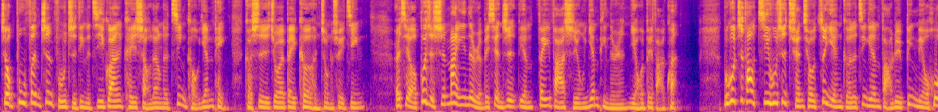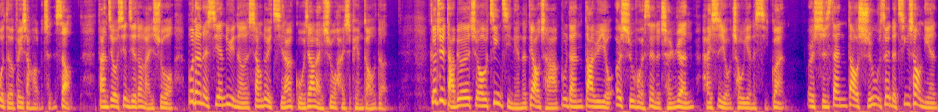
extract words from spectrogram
只有部分政府指定的机关可以少量的进口烟品，可是就会被课很重的税金。而且哦，不只是卖烟的人被限制，连非法使用烟品的人也会被罚款。不过，这套几乎是全球最严格的禁烟法律，并没有获得非常好的成效。但就现阶段来说，不丹的吸烟率呢，相对其他国家来说还是偏高的。根据 WHO 近几年的调查，不丹大约有二十五%的成人还是有抽烟的习惯。而十三到十五岁的青少年，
